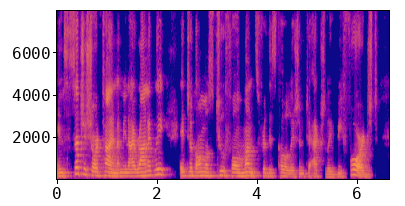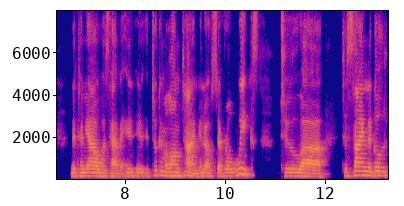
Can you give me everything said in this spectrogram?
in such a short time. I mean, ironically, it took almost two full months for this coalition to actually be forged. Netanyahu was having it, it took him a long time, you know, several weeks to uh, to sign nego-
